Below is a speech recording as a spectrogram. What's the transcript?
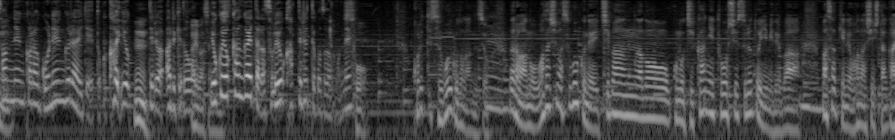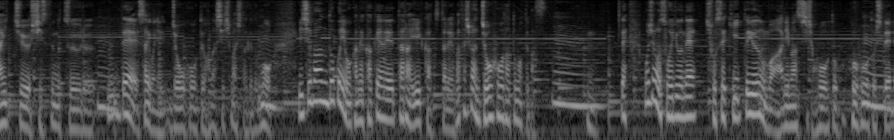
うん。3年から5年ぐらいでとか書いてるあるけど、ありますあります。よくよく考えたらそれを買ってるってことだもんね。そうこれってすごいことなんですよ、うん。だからあの私はすごくね一番あのこの時間に投資するという意味では、うん。まあ、さっきねお話しした外注システムツールうん。で最後に情報というお話ししましたけども、うん。一番どこにお金かけたらいいかって言ったら私は情報だと思ってます。うん。でもちろんそういうね書籍というのもありますし方法と方法として、う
